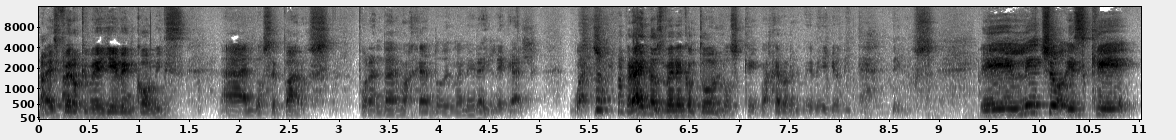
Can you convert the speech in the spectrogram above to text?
Ah, espero que me lleven cómics a los separos por andar bajando de manera ilegal. Watchmen. Pero ahí nos veré con todos los que bajaron el bebé y de luz. El hecho es que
